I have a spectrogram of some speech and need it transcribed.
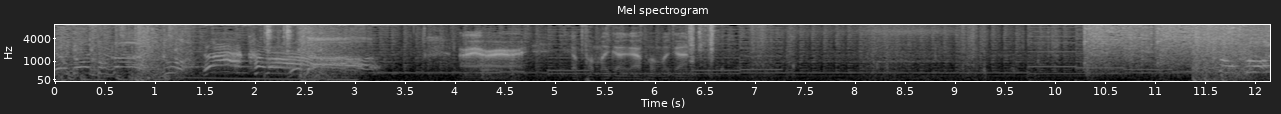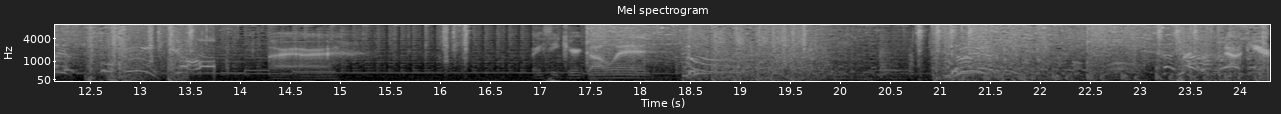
You're going to die! Come on! Alright, alright, alright. Gotta put my gun, gotta put my gun. You're going? Whoa. Down here.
